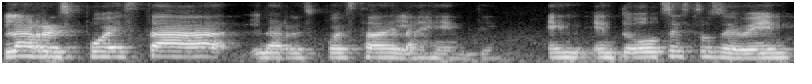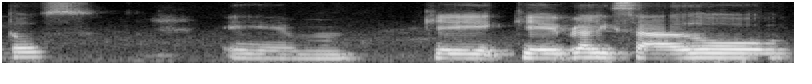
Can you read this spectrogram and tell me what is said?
La respuesta, la respuesta de la gente. En, todos estos eventos em, que, he realizado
